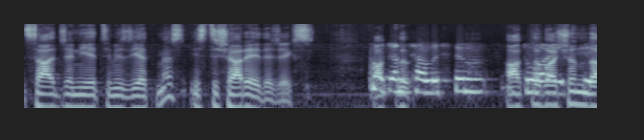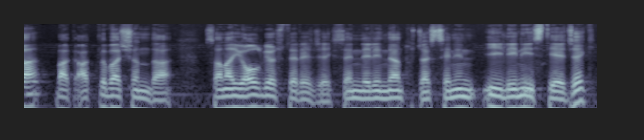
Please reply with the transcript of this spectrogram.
sadece niyetimiz yetmez istişare edeceksin. Hocam Aklı, çalıştım. aklı dua başında ettim. bak aklı başında sana yol gösterecek, senin elinden tutacak, senin iyiliğini isteyecek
